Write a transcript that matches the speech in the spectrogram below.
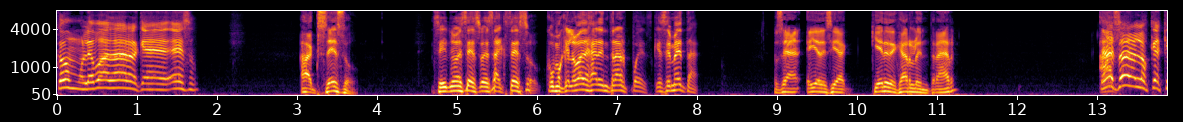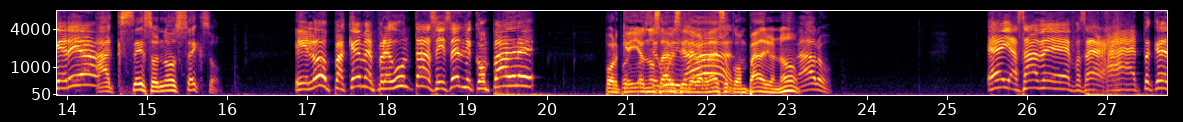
¿Cómo le voy a dar que eso? Acceso. Sí, no es eso, es acceso. Como que lo va a dejar entrar, pues, que se meta. O sea, ella decía, ¿quiere dejarlo entrar? Eso era lo que quería. Acceso, no sexo. Y luego, ¿para qué me preguntas si ese es mi compadre? Porque Pues, ella por no sabe si de verdad es su compadre o no. Claro. Ella sabe, pues, ah, ¿tú crees,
